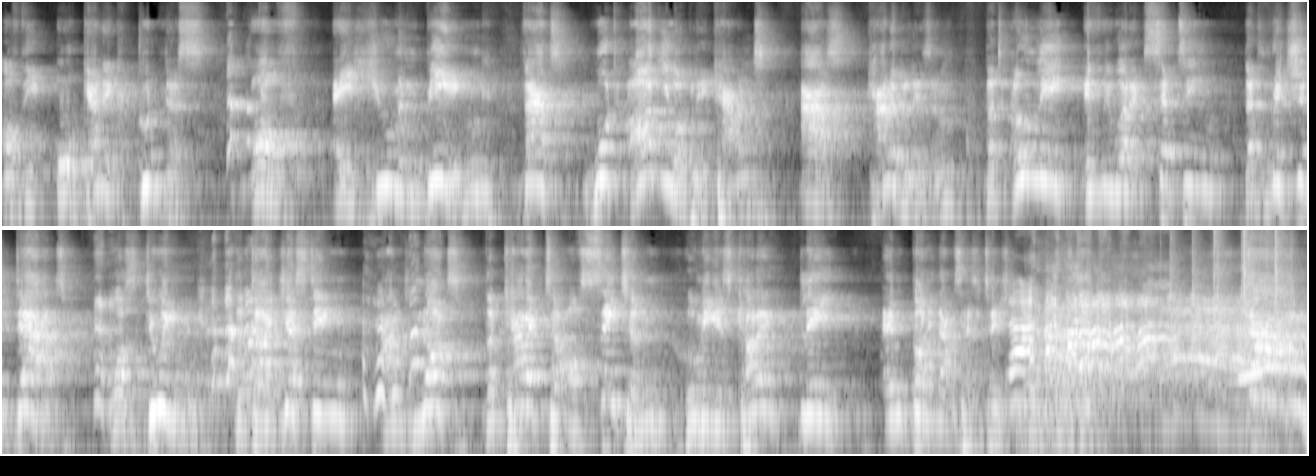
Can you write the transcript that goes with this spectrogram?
of the organic goodness of a human being, that would arguably count as cannibalism, but only if we were accepting that Richard Dadd was doing the digesting and not the character of Satan whom he is currently embodying. That was hesitation. Damn!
